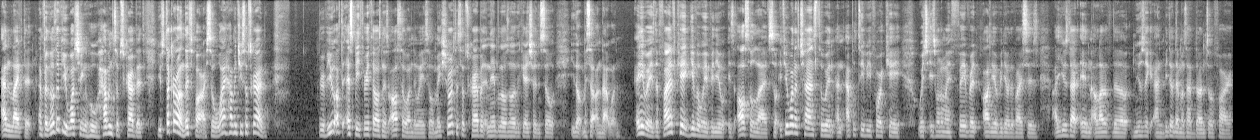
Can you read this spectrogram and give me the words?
and liked it. And for those of you watching who haven't subscribed yet, you stuck around this far, so why haven't you subscribed? The review of the SB3000 is also underway, so make sure to subscribe and enable those notifications so you don't miss out on that one. Anyways, the 5K giveaway video is also live, so if you want a chance to win an Apple TV 4K, which is one of my favorite audio video devices, I use that in a lot of the music and video demos I've done so far.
